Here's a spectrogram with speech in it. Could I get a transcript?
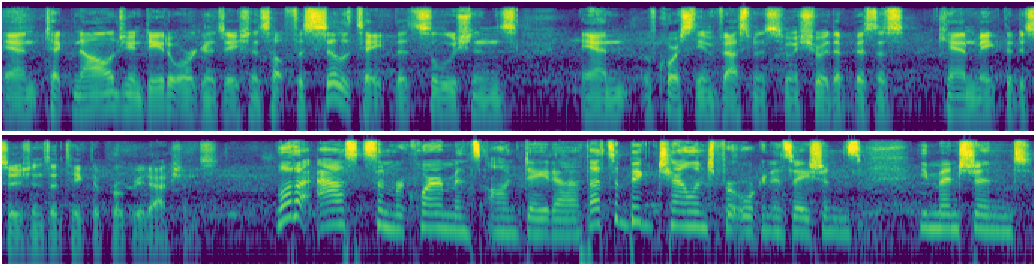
and technology and data organizations help facilitate the solutions and of course the investments to ensure that business can make the decisions and take the appropriate actions. A lot of asks and requirements on data. That's a big challenge for organizations. You mentioned,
